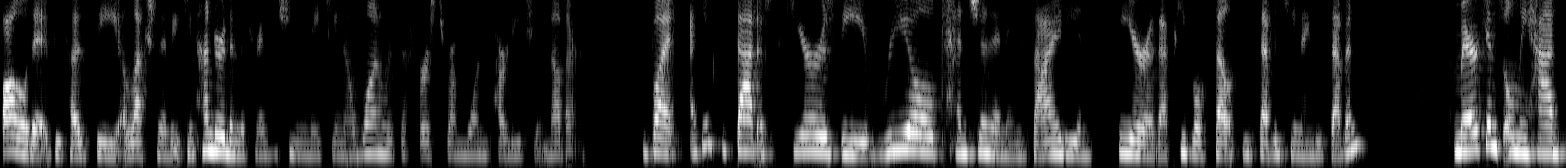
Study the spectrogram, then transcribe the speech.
followed it because the election of 1800 and the transition in 1801 was the first from one party to another. But i think that obscures the real tension and anxiety and fear that people felt in 1797 americans only had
